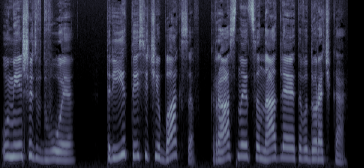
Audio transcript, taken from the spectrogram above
уменьшить вдвое. Три тысячи баксов – красная цена для этого дурачка.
